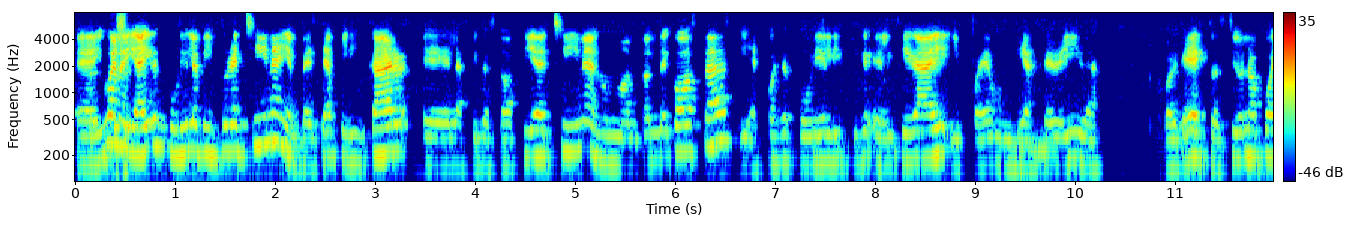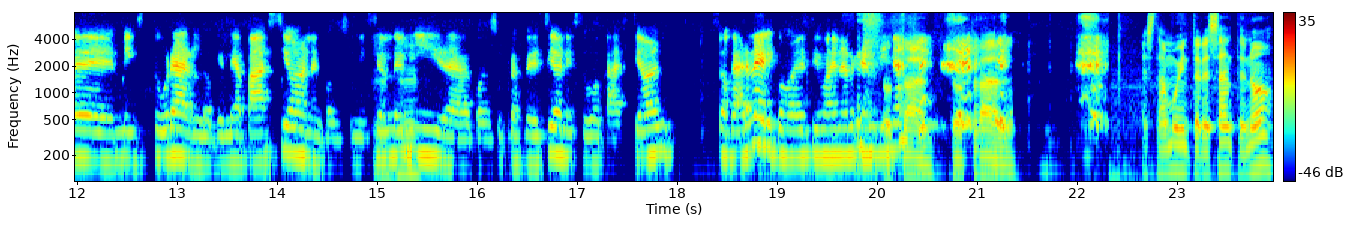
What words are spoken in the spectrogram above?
Eh, y bueno, y ahí descubrí la pintura china y empecé a aplicar eh, la filosofía china en un montón de cosas, y después descubrí el, el Ikigai y fue un viaje de ida porque esto, si uno puede mixturar lo que le apasiona con su misión de vida, con su profesión y su vocación, sos Gardel, como decimos en Argentina. Total, total. Está muy interesante, ¿no?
